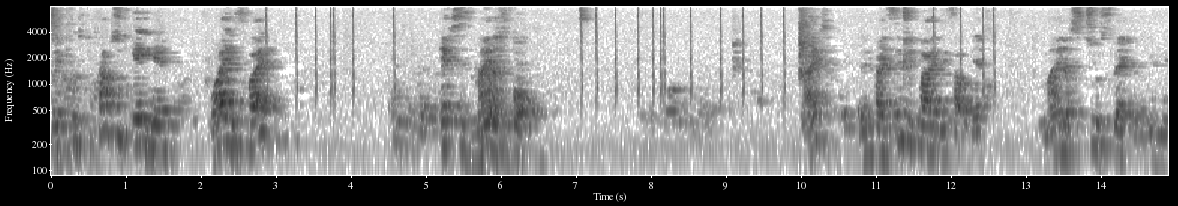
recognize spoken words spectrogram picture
So if you substitute A here, y is 5, x is minus 4. Right? And if I simplify this, I'll get minus 2 squared will give me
